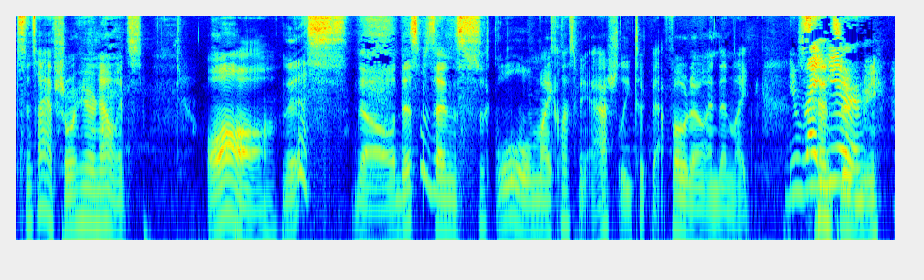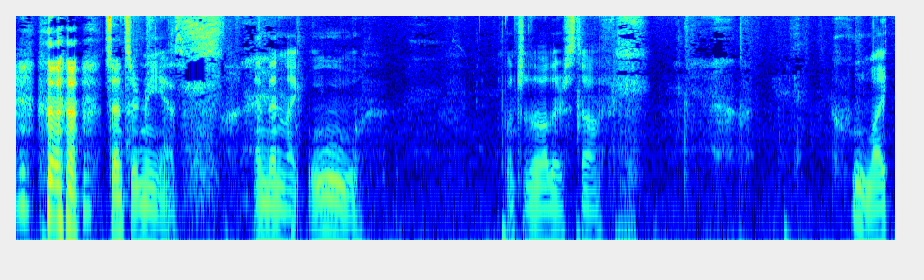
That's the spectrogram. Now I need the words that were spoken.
Since I have short hair now, it's Oh, this though. This was in school. My classmate Ashley took that photo and then like You're right censored here. me. censored me, yes. And then like ooh, bunch of other stuff. Who liked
